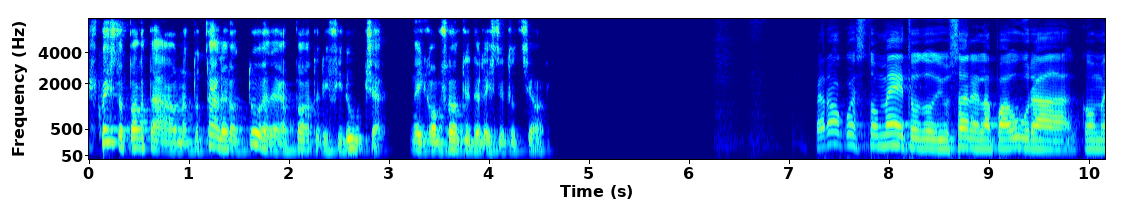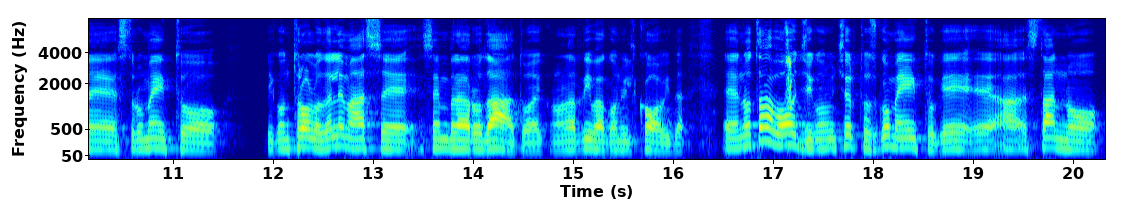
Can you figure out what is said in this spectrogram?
E questo porta a una totale rottura del rapporto di fiducia nei confronti delle istituzioni. Però questo metodo di usare la paura come strumento di controllo delle masse sembra rodato, ecco, non arriva con il Covid. Eh, notavo oggi con un certo sgomento che eh, stanno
